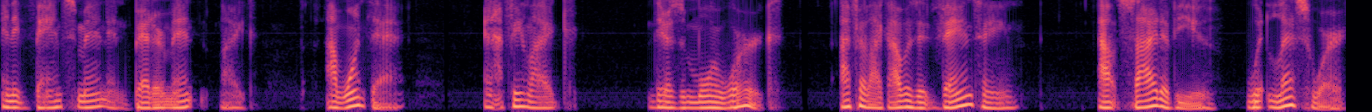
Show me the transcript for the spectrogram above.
and advancement and betterment. Like I want that. And I feel like there's more work. I feel like I was advancing outside of you with less work.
